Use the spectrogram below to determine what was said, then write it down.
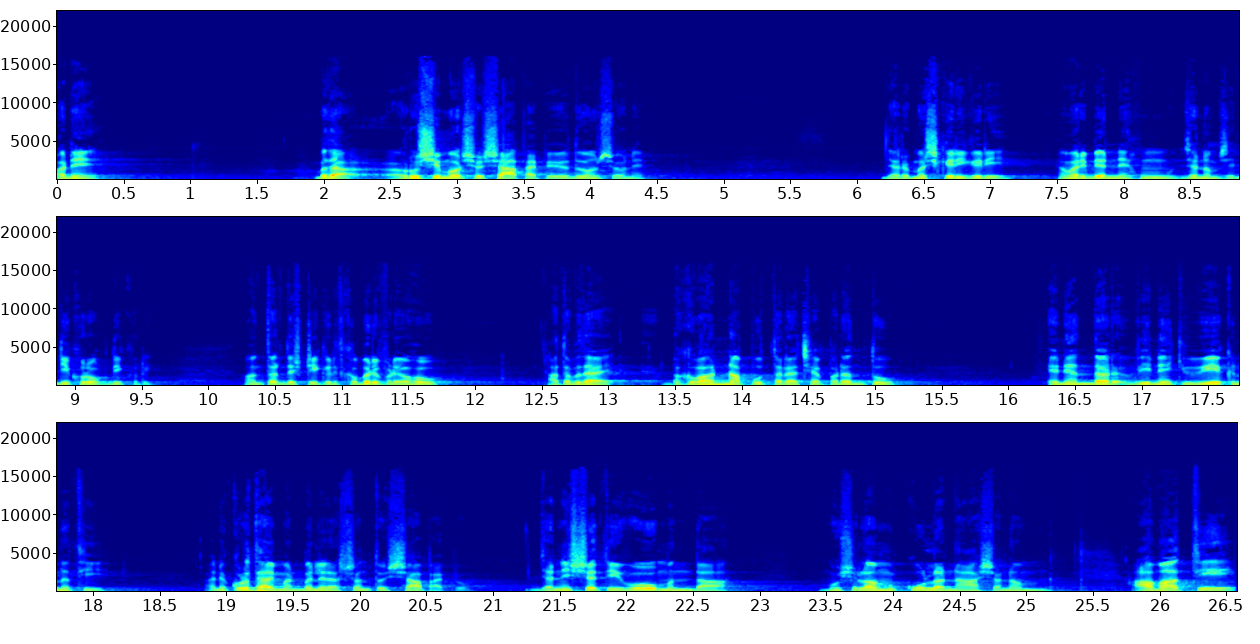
અને બધા ઋષિમર્ષો શાપ આપ્યો યદુવંશોને. જ્યારે મશ્કરી કરી, અમારી બેનને શું જન્મ છે, દીકરો દીકરી. અંતરદૃષ્ટિ કરી ખબર પડે હોવ આ તો બધા ભગવાનના પુત્ર છે, પરંતુ એની અંદર વિનય વિવેક નથી અને ક્રોધાયમાન બનેલા સંતો શાપ આપ્યો. જનિષ્યતિ વો મંદા મુશલમ કુલ નાશનમ. આમાંથી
